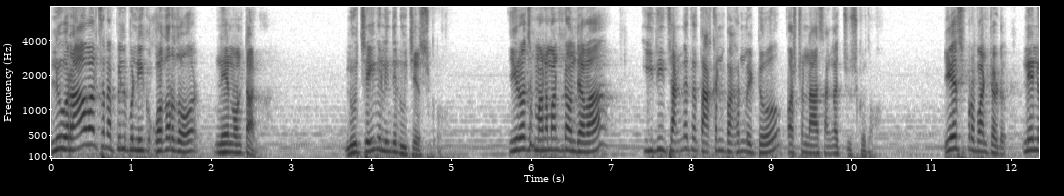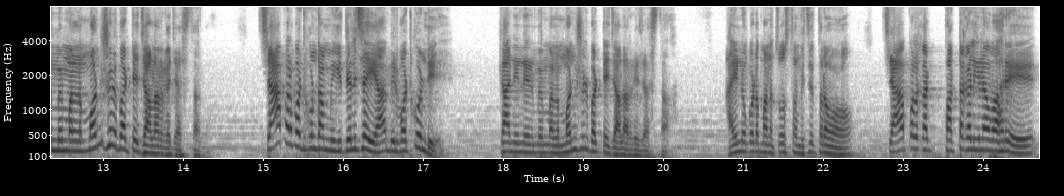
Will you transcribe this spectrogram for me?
నువ్వు రావాల్సిన పిలుపు నీకు కుదరదు నేను ఉంటాను. నువ్వు చేయగలిగింది నువ్వు చేసుకో. ఈరోజు మనం అంటున్నాం దేవా ఇది సంగతి పక్కన పక్కన పెట్టు. ఫస్ట్ నా సంగతి చూసుకుందాం. యేసుప్రభు అంటాడు నేను మిమ్మల్ని మనుషులు పట్టే జాలరుగా చేస్తాను. చేపలు పట్టుకుంటాం మీకు తెలిసయ్యా మీరు పట్టుకోండి. కానీ నేను మిమ్మల్ని మనుషులు బట్టే జాలరుగా చేస్తా. అయినా కూడా మనం చూస్తాం విచిత్రము చేపలు కట్ పట్టగలిగిన వారే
